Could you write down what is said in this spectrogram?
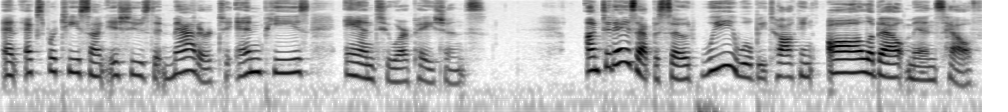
and expertise on issues that matter to NPs and to our patients. On today's episode, we will be talking all about men's health,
